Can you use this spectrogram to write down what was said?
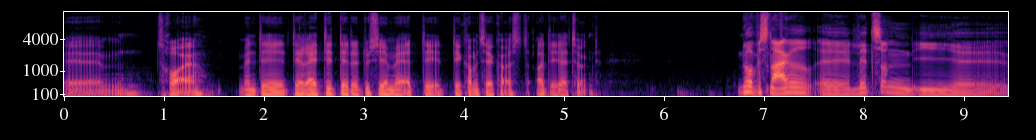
øh, tror jeg. Men det, det er rigtigt, det der du siger med, at det, det kommer til at koste, og det er tungt. Nu har vi snakket øh, lidt sådan i øh,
